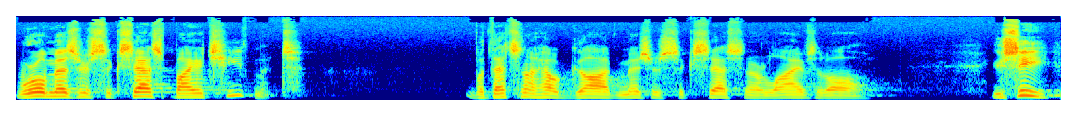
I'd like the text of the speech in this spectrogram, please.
World measures success by achievement. But that's not how God measures success in our lives at all. You see,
